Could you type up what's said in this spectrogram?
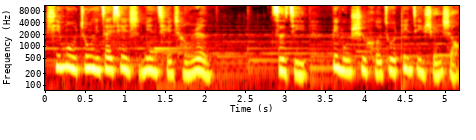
西木终于在现实面前承认，自己并不适合做电竞选手。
